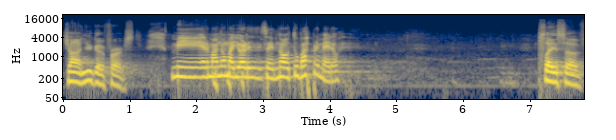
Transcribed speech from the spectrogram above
John, you go first. Mi hermano mayor dice, no, tú vas primero. Place of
